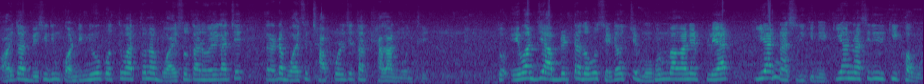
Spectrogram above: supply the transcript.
হয়তো আর বেশি দিন কন্টিনিউ করতে পারতো না, বয়সও তার হয়ে গেছে, তার একটা বয়সের ছাপ পড়েছে তার খেলার মধ্যে। তো এবার যে আপডেটটা দেবো, সেটা হচ্ছে মোহনবাগানের প্লেয়ার কিয়ার নাসিরিকে নিয়ে। কিয়ার নাসিরির কী খবর?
